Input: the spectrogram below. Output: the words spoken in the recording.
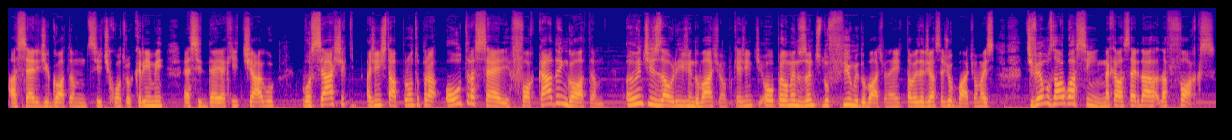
a série de Gotham City contra o crime, essa ideia aqui, Thiago. Você acha que a gente está pronto para outra série focada em Gotham, antes da origem do Batman, porque a gente, ou pelo menos antes do filme do Batman, né? Talvez ele já seja o Batman, mas tivemos algo assim naquela série da, da Fox,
